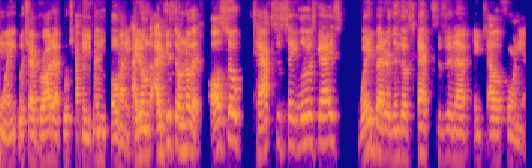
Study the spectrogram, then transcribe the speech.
point, which I brought up, which I even owe money. I don't. I just don't know that. Also, taxes, St. Louis guys, way better than those taxes in uh, in California.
